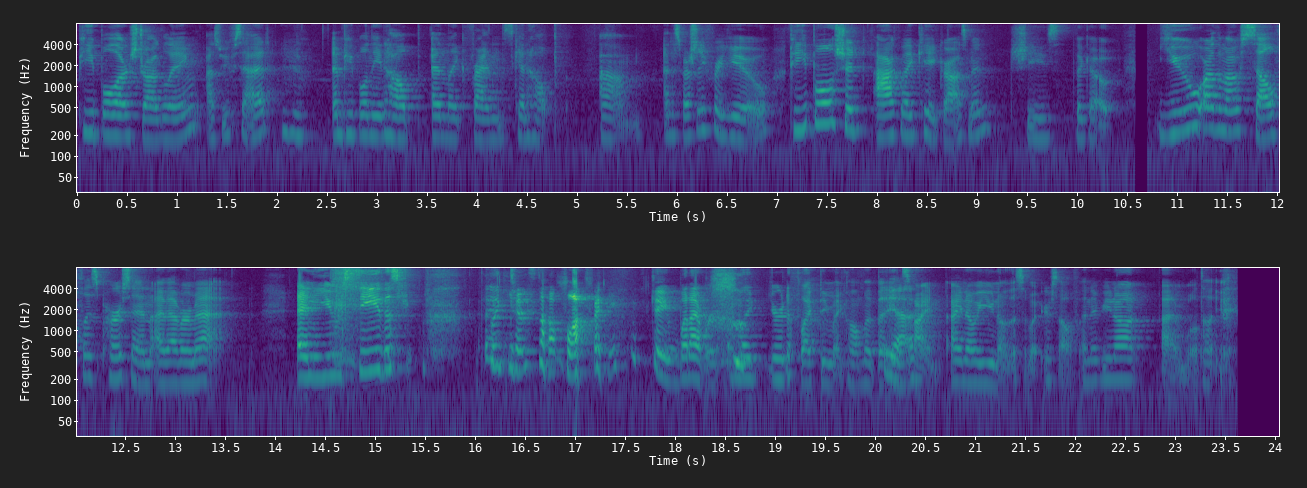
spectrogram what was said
people are struggling as we've said Mm-hmm. and people need help and like friends can help. Um and especially for you, people should act like Kate grossman She's the goat. You are the most selfless person I've ever met. And you see this I can't stop laughing. Okay, whatever. I'm like you're deflecting my comment, but it's fine. I know you know this about yourself, and if you're not, I will tell you.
